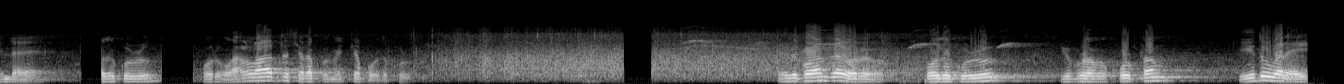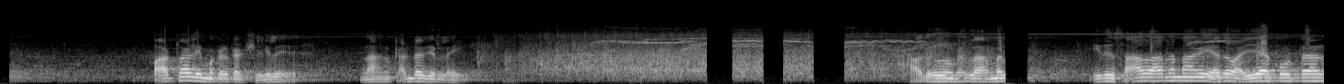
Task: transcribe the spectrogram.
இந்த பொதுக்குழு ஒரு வரலாற்று சிறப்பு மிக்க பொதுக்குழு. இது போன்ற ஒரு பொதுக்குழு இவ்வளவு கூட்டம் இதுவரை பாட்டாளி மக்கள் கட்சியில் நான் கண்டதில்லை. அதுவும் இல்லாமல் இது சாதாரணமாக ஏதோ ஐயா கூட்டால்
